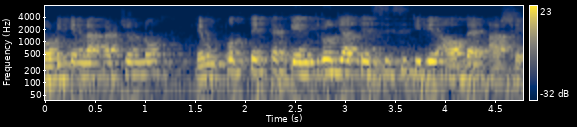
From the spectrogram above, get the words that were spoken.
বডি ক্যাম রাখার জন্য এবং প্রত্যেকটা কেন্দ্র যাতে সিসিটিভির আওতায় আসে,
